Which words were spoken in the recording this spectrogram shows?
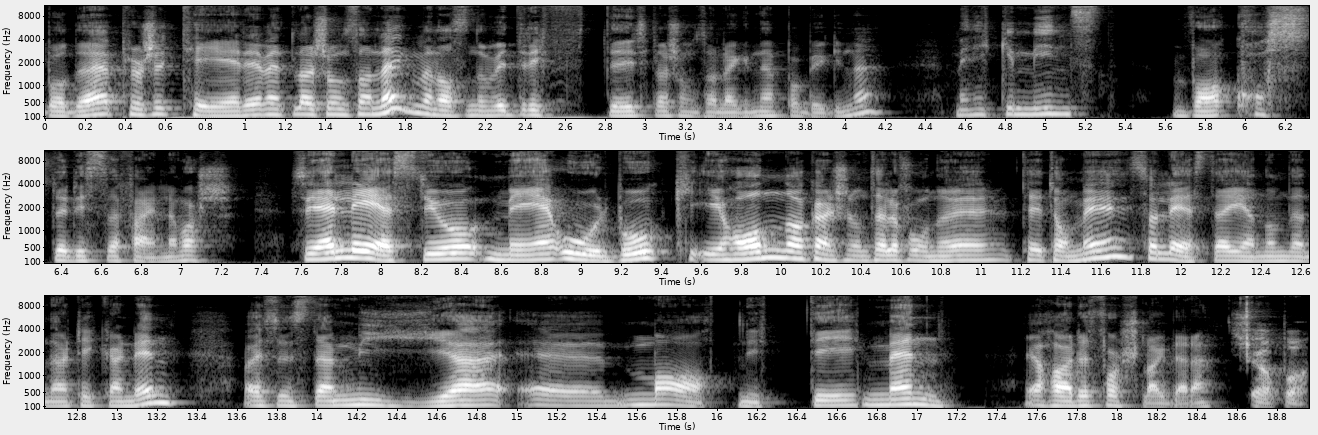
både prosjekterer ventilasjonsanlegg, men også når vi drifter ventilasjonsanleggene på byggene. Men ikke minst, hva koster disse feilene våre? Så jeg leste jo med ordbok i hånd og kanskje noen telefoner til Tommy, så leste jeg gjennom den artikkelen din, og jeg syns det er mye eh, matnyttig. Men jeg har et forslag, dere. Kjør på.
